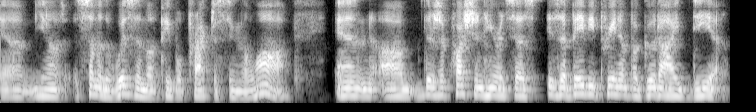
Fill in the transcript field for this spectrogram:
um, you know some of the wisdom of people practicing the law. And um, there's a question here. It says, "Is a baby prenup a good idea?"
